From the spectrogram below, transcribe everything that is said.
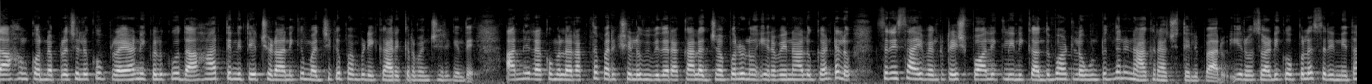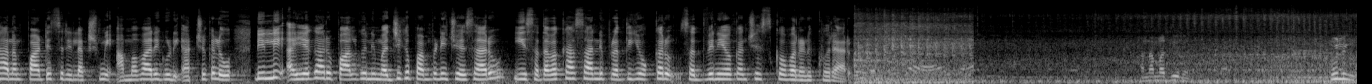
దాహం కొన్న ప్రజలకు ప్రయాణికులకు దాహార్తిని తీర్చడానికి మజ్జిగ పంపిణీ కార్యక్రమం జరిగింది. అన్ని రకముల రక్త పరీక్షలు వివిధ రకాల జబ్బులను ఇరవై నాలుగు గంటలు శ్రీ సాయి వెంకటేష్ పాలిక్లినిక్ అందుబాటులో ఉంటుందని నాగరాజు తెలిపారు. ఈరోజు అడిగొప్పుల శ్రీ నిదానం పాటి శ్రీ లక్ష్మి అమ్మవారి గుడి అర్చకులు ఢిల్లీ అయ్యగారు పాల్గొని మజ్జిగ పంపిణీ చేశారు. ఈ సదవకాశాన్ని ప్రతి ఒక్కరూ సద్వినియోగం చేసుకోవాలని కోరారు. కూలింగ్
